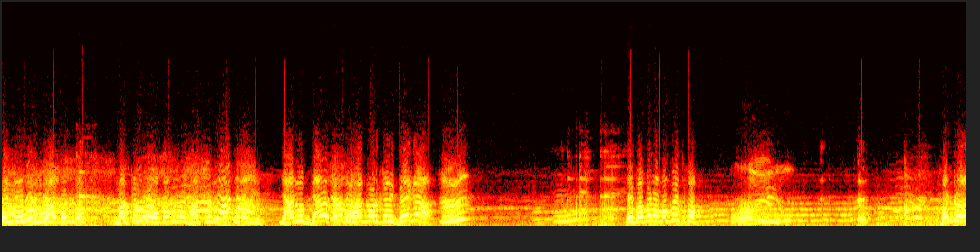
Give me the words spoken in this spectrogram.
ಬಂದ್ರು? ಮಕ್ಕಳು ಒಬ್ಬೊಬ್ಬರ ಹಾಸ್ಪಿಟಲ್ ಕರ್ಕೊಂಡು ಹೋಗಿ ಯಾರು ಜ್ಞಾನ ಹಾಕಿ ಹಾಗೆ ನೋಡ್ಕೊಳ್ಳಿ ಬೇಗ. ಏ ಬಾಬಾ ಮಗು ಎತ್ಕೋ. ಬಂದ್ರು.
